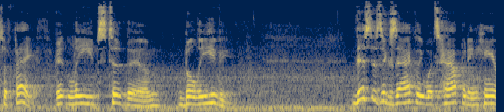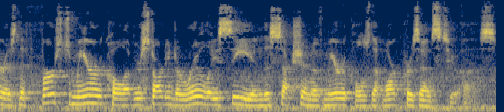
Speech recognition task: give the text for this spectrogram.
to faith. It leads to them believing. This is exactly what's happening here as the first miracle that we're starting to really see in this section of miracles that Mark presents to us.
